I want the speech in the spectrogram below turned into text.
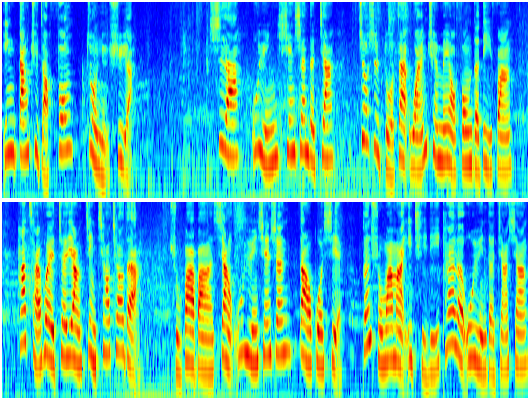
应当去找风做女婿啊！是啊，乌云先生的家。就是躲在完全没有风的地方，他才会这样静悄悄的啊。鼠爸爸向乌云先生道过谢，跟鼠妈妈一起离开了乌云的家乡。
